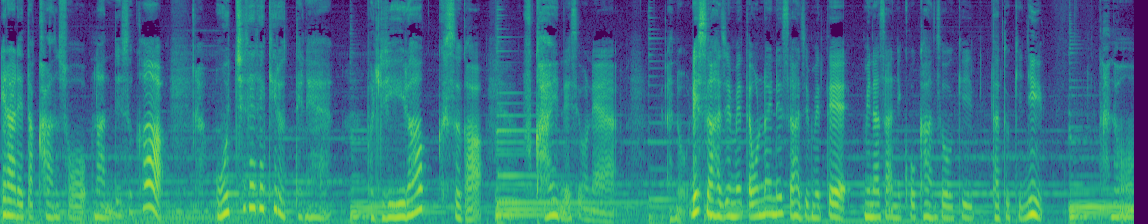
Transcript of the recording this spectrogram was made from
得られた感想なんですがお家でできるってねリラックスが深いんですよね。あのレッスン始めてオンラインレッスン始めて皆さんにこう感想を聞いた時にあの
